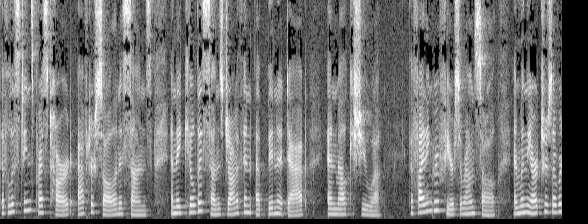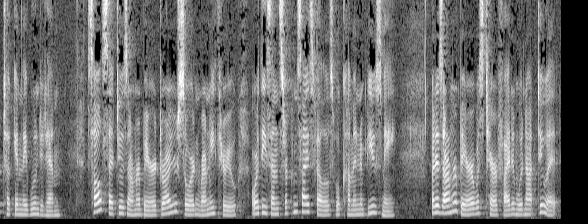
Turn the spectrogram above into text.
The Philistines pressed hard after Saul and his sons, and they killed his sons Jonathan, Abinadab, and Malki-Shua. The fighting grew fierce around Saul, and when the archers overtook him, they wounded him. Saul said to his armor bearer, Draw your sword and run me through, or these uncircumcised fellows will come and abuse me. But his armor bearer was terrified and would not do it.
